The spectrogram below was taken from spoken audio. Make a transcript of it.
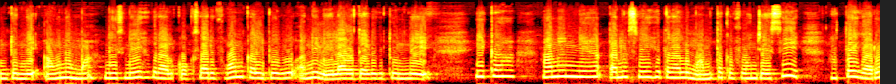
ఉంటుంది. అవునమ్మా నీ స్నేహితురాలకు ఒకసారి ఫోన్ కలిపివు అని లీలావతి అడుగుతుంది. ఇక అనన్య తన స్నేహితురాలు మమతకు ఫోన్ చేసి అత్తయ్య గారు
